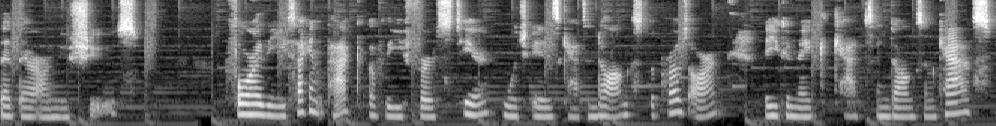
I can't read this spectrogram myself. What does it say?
that there are new shoes. For the second pack of the first tier, which is cats and dogs, the pros are that you can make cats and dogs and cats.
